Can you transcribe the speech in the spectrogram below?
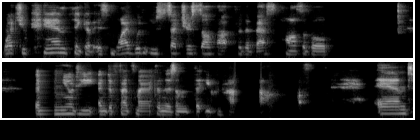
what you can think of is why wouldn't you set yourself up for the best possible immunity and defense mechanism that you can have? And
